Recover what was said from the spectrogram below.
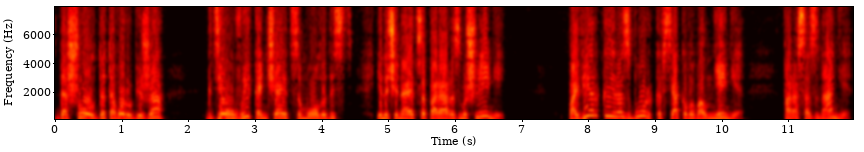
дошел до того рубежа, где, увы, кончается молодость и начинается пора размышлений. Поверка и разборка всякого волнения, пора сознания.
